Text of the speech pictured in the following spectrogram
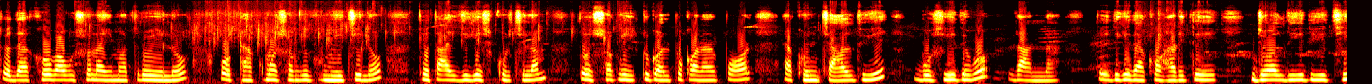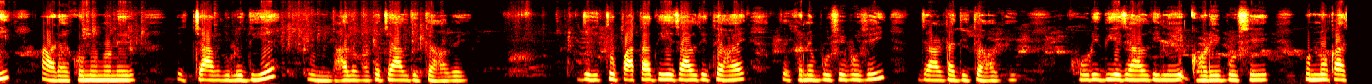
তো দেখো বাবু সোনা এইমাত্র এলো। ওর ঠাকুমার সঙ্গে ঘুমিয়েছিল, তো তাই জিজ্ঞেস করছিলাম তো ওর সঙ্গে একটু গল্প করার পর এখন চাল ধুয়ে বসিয়ে দেব রান্না। তো এদিকে দেখো হাঁড়িতে জল দিয়ে দিয়েছি, আর এখন উনুনের চালগুলো দিয়ে ভালোভাবে জাল দিতে হবে। যেহেতু পাতা দিয়ে জাল দিতে হয়, তো এখানে বসে বসেই জালটা দিতে হবে। খড়ি দিয়ে জাল দিলে ঘরে বসে অন্য কাজ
